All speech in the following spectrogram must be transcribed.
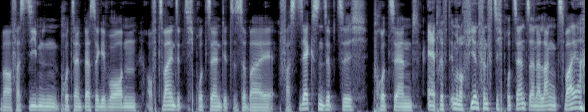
War fast 7 Prozent besser geworden auf 72 Prozent. Jetzt ist er bei fast 76 Prozent. Er trifft immer noch 54 Prozent seiner langen Zweier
